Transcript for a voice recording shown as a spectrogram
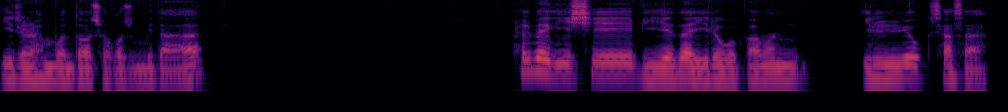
2를 한 번 더 적어줍니다. 822에다 2를 곱하면 1644,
